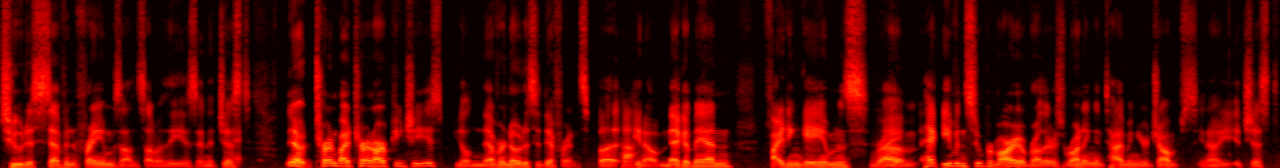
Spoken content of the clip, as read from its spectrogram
two to seven frames on some of these, and it just you know turn by turn RPGs, you'll never notice a difference. But huh. you know, Mega Man fighting games, right? Um, heck, even Super Mario Brothers running and timing your jumps. You know, it's just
